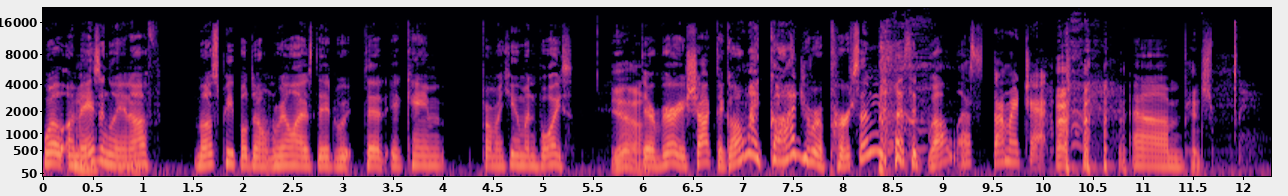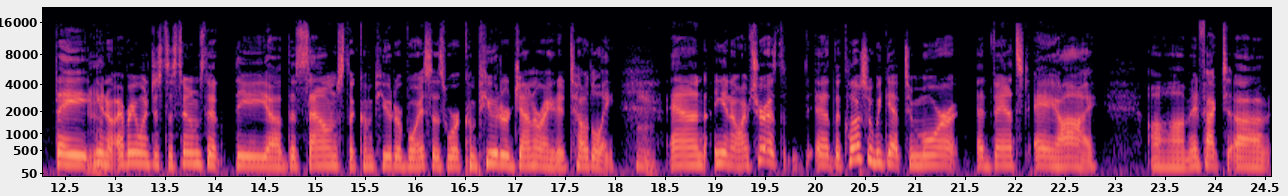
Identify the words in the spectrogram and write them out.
Well, amazingly enough, most people don't realize that that it came from a human voice. yeah, They're very shocked. They go, "Oh my God, you're a person!" I said, "Well, last time I checked." um, pinch. They, you know, everyone just assumes that the uh, the sounds, the computer voices, were computer generated totally. And you know, I'm sure as uh, the closer we get to more advanced AI. Um, in fact, uh,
